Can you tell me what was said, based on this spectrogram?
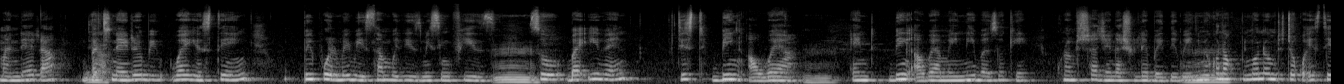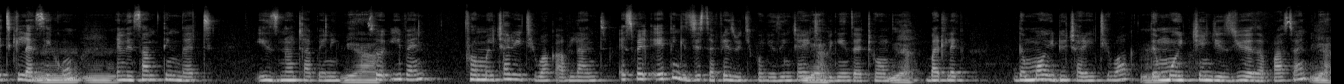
Mandera, but Yeah. Nairobi, where you're staying, people maybe somebody is missing fees. Mm. So by even just being aware Mm. and being aware, my neighbors, okay, kuna mtoto ajaenda shule by the way. Nimeona nimeona mtoto kwa estate kila siku Mm, mm. and there's something that is not happening. Yeah. So even from my charity work I've learned, I think it's just a phrase we keep on using, charity Yeah. begins at home. Yeah. But like the more you do charity work the more it changes you as a person. Yeah.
